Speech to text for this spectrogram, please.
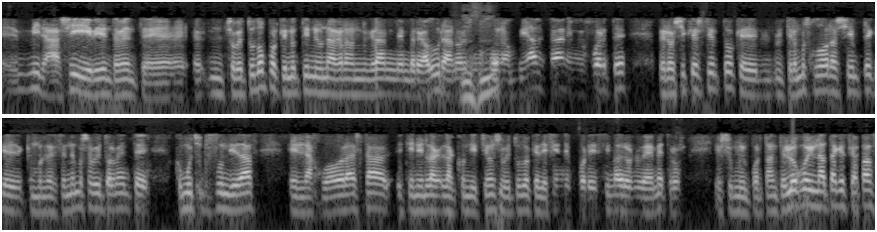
Eh, Mira, sí, evidentemente. Eh, eh, sobre todo porque no tiene una gran gran envergadura, no es muy alta ni muy fuerte, pero sí que es cierto que tenemos jugadoras siempre que, como le defendemos habitualmente con mucha profundidad, en la jugadora está tiene la, la condición, sobre todo, que defiende por encima de los nueve metros. Eso es muy importante. Luego en el ataque es capaz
